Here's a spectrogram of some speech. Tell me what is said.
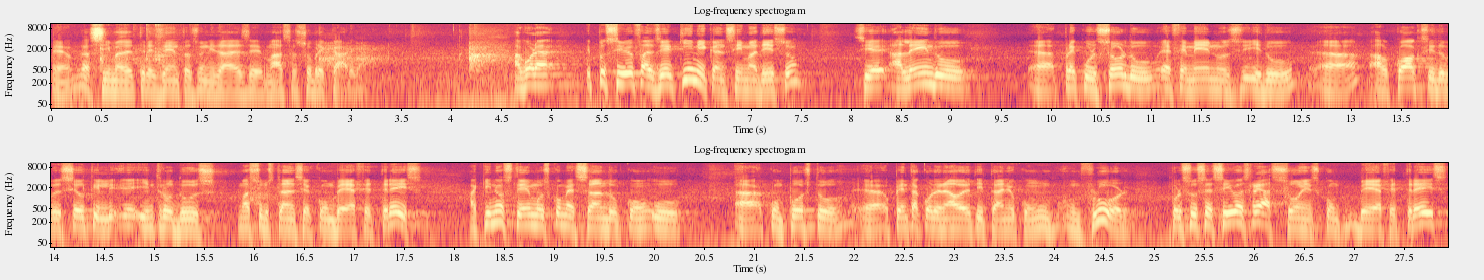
é, acima de 300 unidades de massa sobrecarga. Agora, é possível fazer química em cima disso, se além do uh, precursor do F- e do uh, alcóxido você introduz uma substância com BF3, aqui nós temos começando com o uh, composto uh, pentacoordenal de titânio com um, um flúor, por sucessivas reações com BF3,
